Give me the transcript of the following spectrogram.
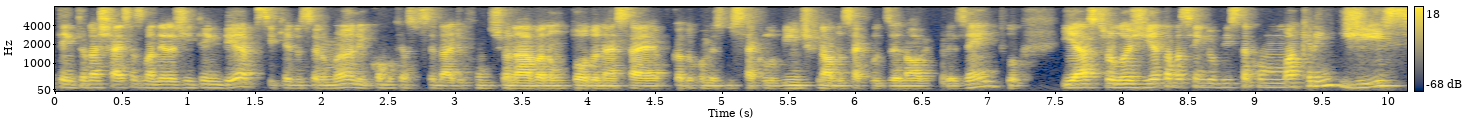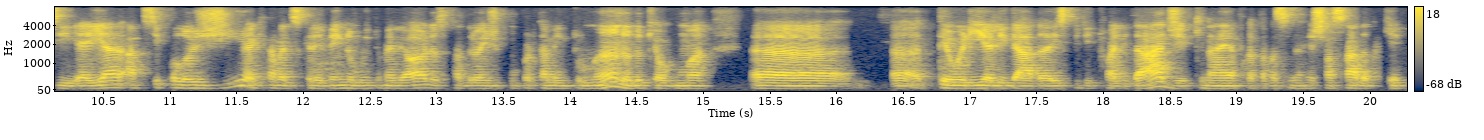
tentando achar essas maneiras de entender a psique do ser humano e como que a sociedade funcionava num todo nessa época do começo do século XX, final do século XIX, por exemplo, e a astrologia estava sendo vista como uma crendice, e aí a, a psicologia, que estava descrevendo muito melhor os padrões de comportamento humano do que alguma uh, uh, teoria ligada à espiritualidade, que na época estava sendo rechaçada, porque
